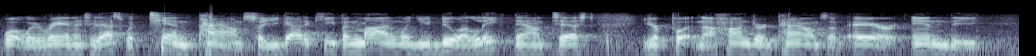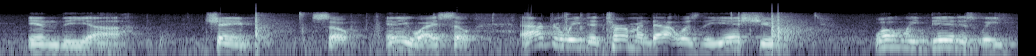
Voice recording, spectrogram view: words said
what we ran into. That's with 10 pounds. So you got to keep in mind when you do a leak down test, you're putting 100 pounds of air in the in the uh, chamber. So anyway, so after we determined that was the issue, what we did is we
